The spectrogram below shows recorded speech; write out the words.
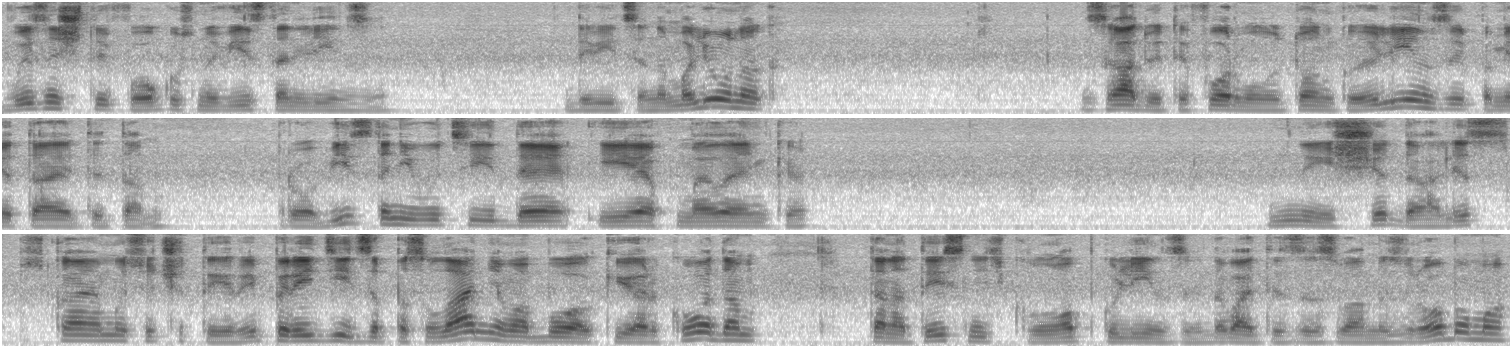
визначити фокусну відстань лінзи. Дивіться на малюнок. Згадуйте формулу тонкої лінзи, пам'ятаєте там про відстані в оці D і F маленьке. Нижче далі спускаємося 4. Перейдіть за посиланням або QR-кодом та натисніть кнопку лінзи. Давайте це з вами зробимо.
